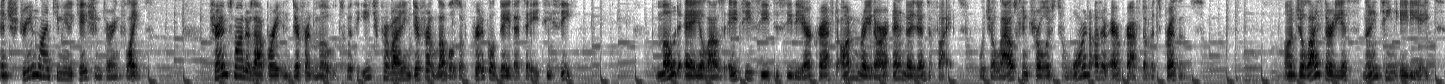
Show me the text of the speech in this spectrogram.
and streamline communication during flight. Transponders operate in different modes, with each providing different levels of critical data to ATC. Mode A allows ATC to see the aircraft on radar and identify it, which allows controllers to warn other aircraft of its presence. On July 30th, 1988,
